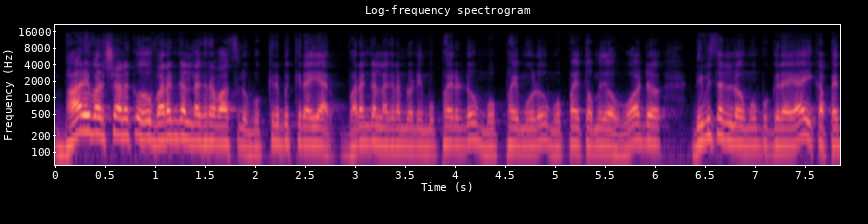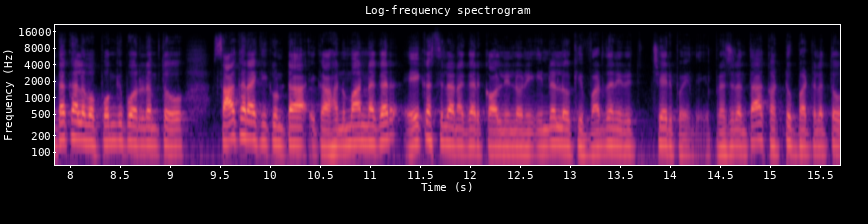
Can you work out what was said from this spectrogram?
భారీ వర్షాలకు వరంగల్ నగరవాసులు ఉక్కిరిబిక్కిరయ్యారు. వరంగల్ నగరంలోని ముప్పై రెండు ముప్పై మూడు ముప్పై తొమ్మిదో వార్డు డివిజన్లో ముంపు గురయ్యాయి. ఇక పెద్ద కాలువ పొంగిపోరడంతో సాకరాకికుంట ఇక హనుమాన్ నగర్ ఏకశిలా నగర్ కాలనీలోని ఇండ్లలోకి వరద నీరు చేరిపోయింది. ప్రజలంతా కట్టుబట్టలతో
